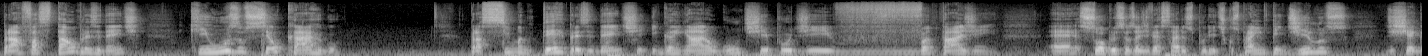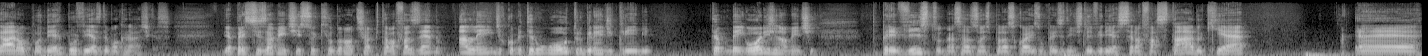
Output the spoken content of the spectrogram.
para afastar um presidente que usa o seu cargo para se manter presidente e ganhar algum tipo de vantagem é, sobre os seus adversários políticos para impedi-los de chegar ao poder por vias democráticas. E é precisamente isso que o Donald Trump estava fazendo, além de cometer um outro grande crime, também originalmente previsto nas razões pelas quais um presidente deveria ser afastado, que é, é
